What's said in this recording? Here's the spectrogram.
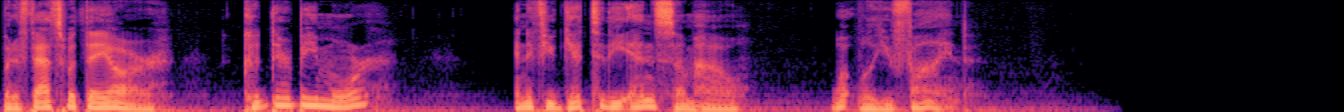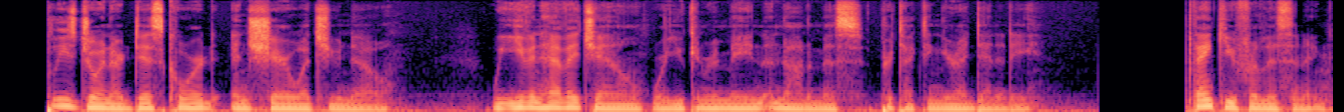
But if that's what they are, could there be more? And if you get to the end somehow, what will you find? Please join our Discord and share what you know. We even have a channel where you can remain anonymous, protecting your identity. Thank you for listening.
